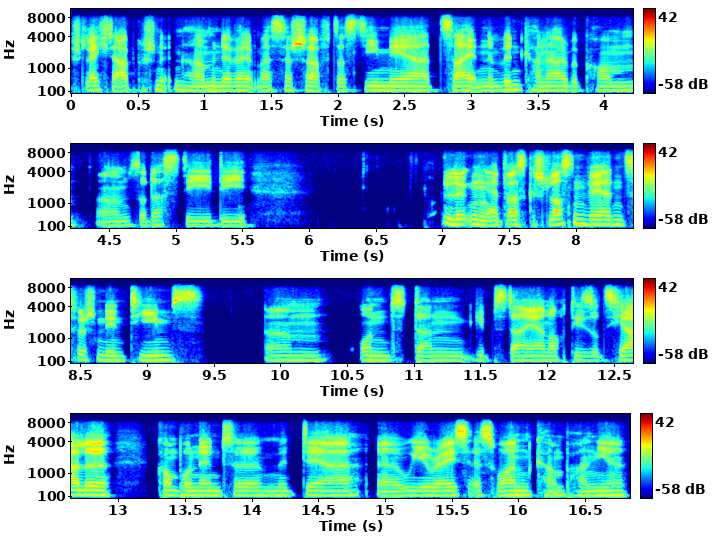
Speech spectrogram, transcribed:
schlechter abgeschnitten haben in der Weltmeisterschaft, dass die mehr Zeiten im Windkanal bekommen, ähm, sodass die, die Lücken etwas geschlossen werden zwischen den Teams. Ähm, und dann gibt es da ja noch die soziale Komponente mit der äh, We Race S1-Kampagne,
